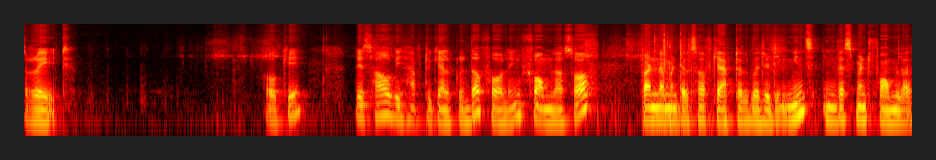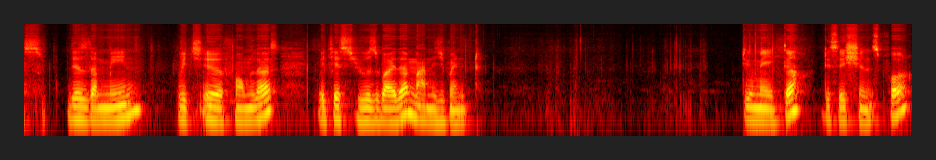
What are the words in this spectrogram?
rate. Okay this how we have to calculate the following formulas of fundamentals of capital budgeting means investment formulas. This is the main which uh, formulas which is used by the management to make the decisions for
